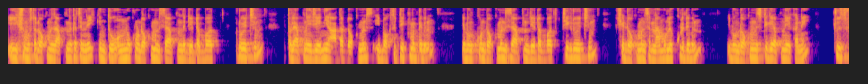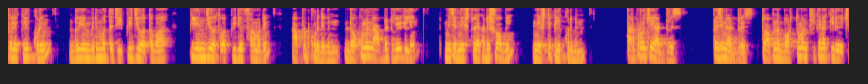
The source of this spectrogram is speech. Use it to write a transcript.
এই সমস্ত ডকুমেন্টস আপনার কাছে নেই, কিন্তু অন্য কোনো ডকুমেন্টসে আপনাদের ডেট অফ বার্থ রয়েছে, তাহলে আপনি যে নিয়ে আদার ডকুমেন্টস এই বক্সে টিক মার দেবেন এবং কোন ডকুমেন্টসে আপনার ডেট অফ বার্থ ঠিক রয়েছে, সেই ডকুমেন্টসের নাম উল্লেখ করে দেবেন এবং ডকুমেন্টসটিকে আপনি এখানে চুজ ফেলে ক্লিক করে দুই এমবির মধ্যে জিপিজি অথবা পিএনজি অথবা পিডিএফ ফরম্যাটে আপলোড করে দেবেন। ডকুমেন্ট আপডেট হয়ে গেলে নিচে নেক্সট লেখাটি শো হবে নেক্সটে ক্লিক করবেন। তারপর হচ্ছে অ্যাড্রেস প্রেজেন্ট অ্যাড্রেস তো আপনার বর্তমান ঠিকানা কী রয়েছে?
